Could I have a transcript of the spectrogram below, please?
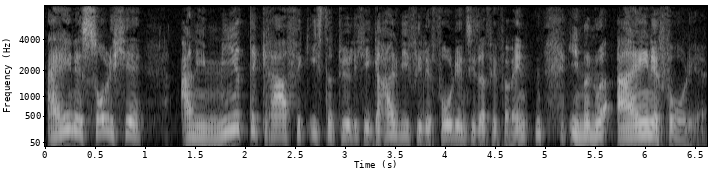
Eine solche animierte Grafik ist natürlich, egal wie viele Folien Sie dafür verwenden, immer nur eine Folie.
